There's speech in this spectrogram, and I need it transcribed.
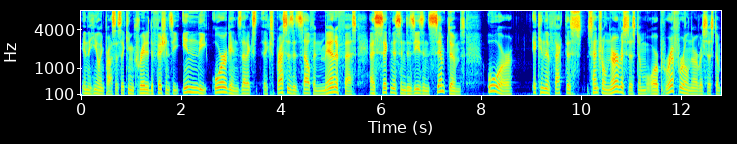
in the healing process. It can create a deficiency in the organs that ex- expresses itself and manifests as sickness and disease and symptoms, or it can affect the central nervous system or peripheral nervous system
